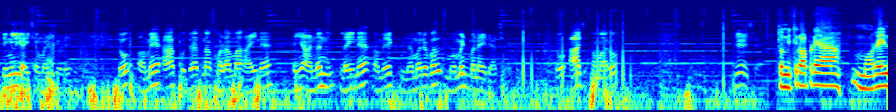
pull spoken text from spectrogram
ટીંગલી આવી છે મારી જોડે. તો અમે આ કુદરતના ખોળામાં આવીને અહીંયા આનંદ લઈને અમે એક મેમોરેબલ મોમેન્ટ બનાવી રહ્યા છીએ. તો આ જ અમારો ધ્યેય છે. તો મિત્રો આપણે આ મોરેન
